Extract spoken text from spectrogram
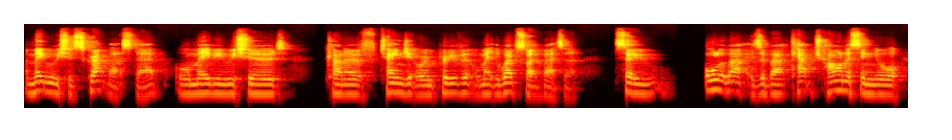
and maybe we should scrap that step, or maybe we should kind of change it or improve it or make the website better. So all of that is about capture harnessing your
